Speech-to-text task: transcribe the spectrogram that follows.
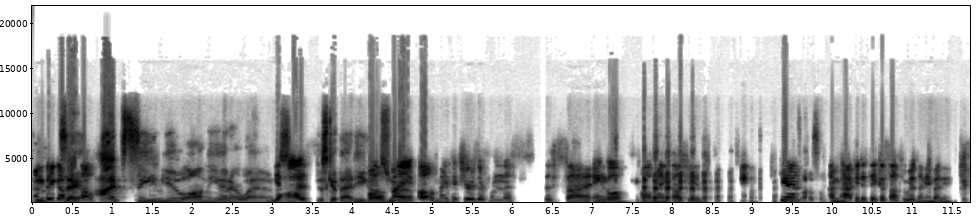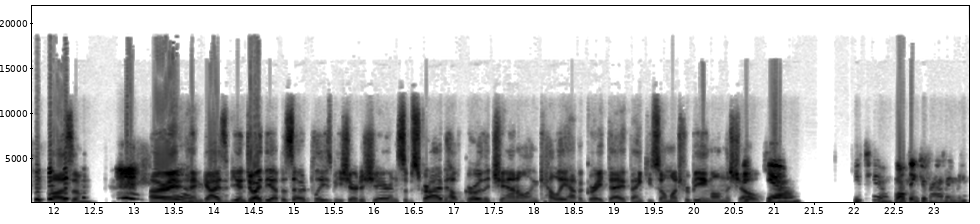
Big on say the selfie. I've seen you on the interwebs. yes. just get that ego All of my all of my pictures are from this this uh, angle, all of my selfies. Yeah, awesome. I'm happy to take a selfie with anybody. awesome. All right. And guys, if you enjoyed the episode, please be sure to share and subscribe, help grow the channel. And Kelly, have a great day. Thank you so much for being on the show. Thank you. You too. Well, thank you for having me.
